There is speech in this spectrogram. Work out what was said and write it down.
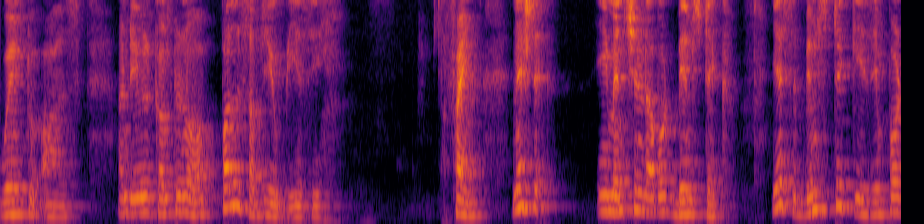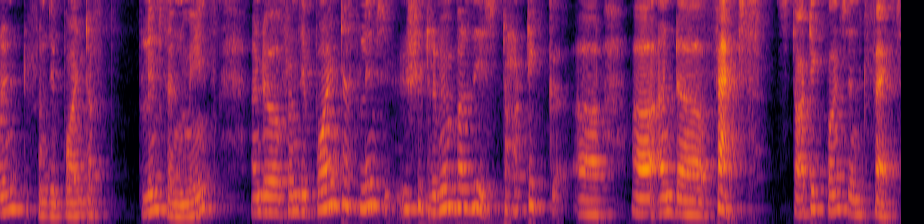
going to ask and you will come to know pulse of the UPSC. Fine. Next, he mentioned about BIMSTEC yes bimstec is important from the point of prelims and mains and uh, from the point of prelims you should remember the static uh, uh, and uh, facts. Static points and facts.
